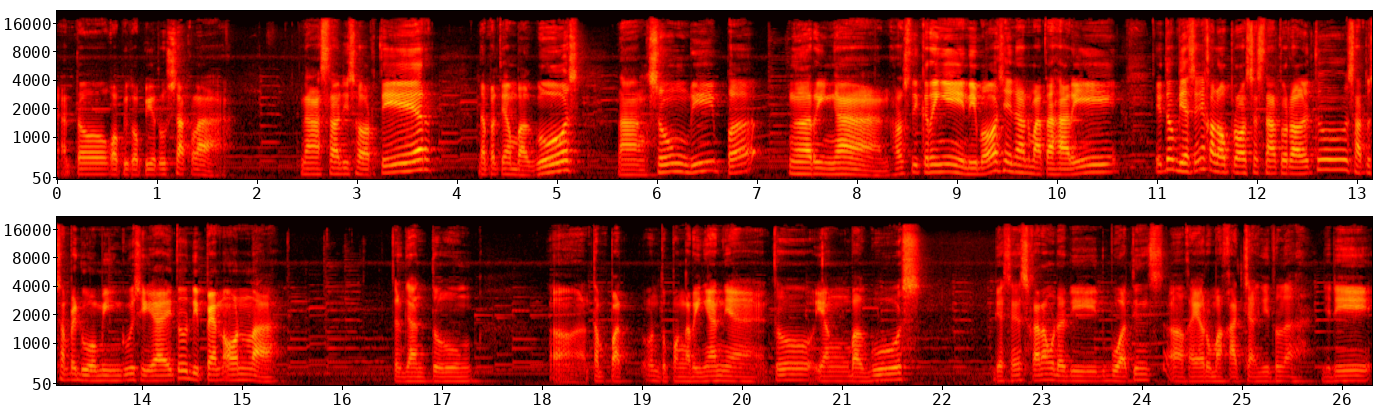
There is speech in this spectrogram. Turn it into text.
atau kopi-kopi rusak lah. Nah, setelah disortir dapat yang bagus, langsung di pengeringan. Harus dikeringin di bawah sinar matahari. Itu biasanya kalau proses natural itu 1 sampai 2 minggu sih ya. Itu depend on lah. Tergantung uh, tempat untuk pengeringannya. Itu yang bagus biasanya sekarang udah dibuatin uh, kayak rumah kaca gitulah jadi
